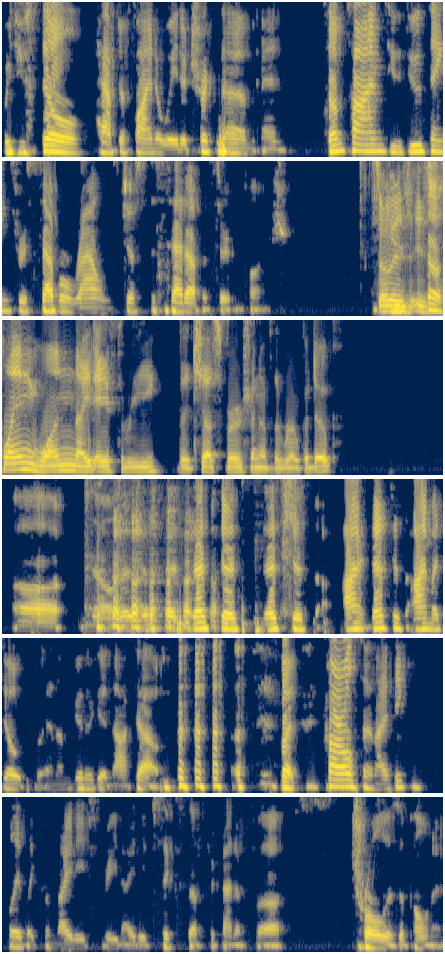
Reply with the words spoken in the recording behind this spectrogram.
but you still have to find a way to trick them. And sometimes you do things for several rounds just to set up a certain punch. So is is So- playing one knight a three the chess version of the rope a dope? Uh, no, that, that's, just, that's just that's just I that's just I'm a dope and I'm gonna get knocked out. but Carlsen, I think he's played like some knight h3, knight h6 stuff to kind of uh, troll his opponent.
